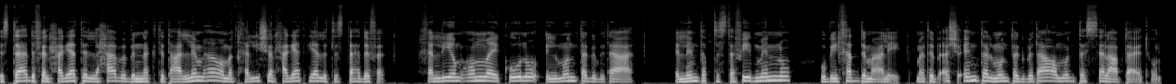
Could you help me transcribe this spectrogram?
استهدف الحاجات اللي حابب إنك تتعلمها وما تخليش الحاجات هي اللي تستهدفك. خليهم هم يكونوا المنتج بتاعك اللي أنت بتستفيد منه وبيخدم عليك. ما تبقاش أنت المنتج بتاعهم وأنت السلعة بتاعتهم.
